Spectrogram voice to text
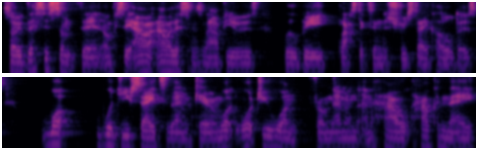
So this is something obviously our our listeners and our viewers will be plastics industry stakeholders. What would you say to them, Kieran? What what do you want from them and, and how how can they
